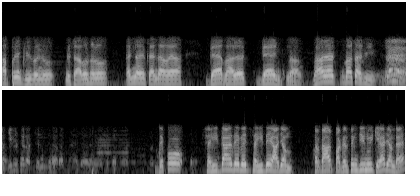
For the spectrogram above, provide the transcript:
ਆਪਣੇ ਜੀਵਨ ਨੂੰ ਨਿਸ਼ਾਵਰ ਕਰੋ ਇੰਨਾ ਹੀ ਕਹਿੰਦਾ ਹੋਇਆ ਜੈ ਭਾਰਤ ਜੈ ਇਨਕਲਾਬ ਭਾਰਤ ਮਾਤਾ ਦੀ ਦੇਖੋ ਸ਼ਹੀਦਾਂ ਦੇ ਵਿੱਚ ਸ਼ਹੀਦੇ ਆਜਮ ਸਰਦਾਰ ਭਗਤ ਸਿੰਘ ਜੀ ਨੂੰ ਹੀ ਕਿਹਾ ਜਾਂਦਾ ਹੈ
